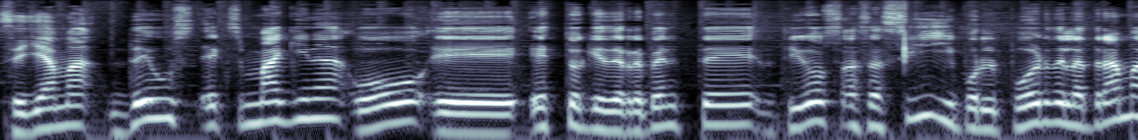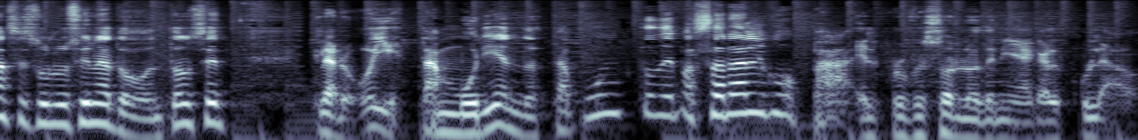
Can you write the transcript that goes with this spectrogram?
se llama Deus Ex Machina o eh, esto que de repente Dios hace así y por el poder de la trama se soluciona todo. Entonces, claro, oye, están muriendo, está a punto de pasar algo, pa, el profesor lo tenía calculado.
